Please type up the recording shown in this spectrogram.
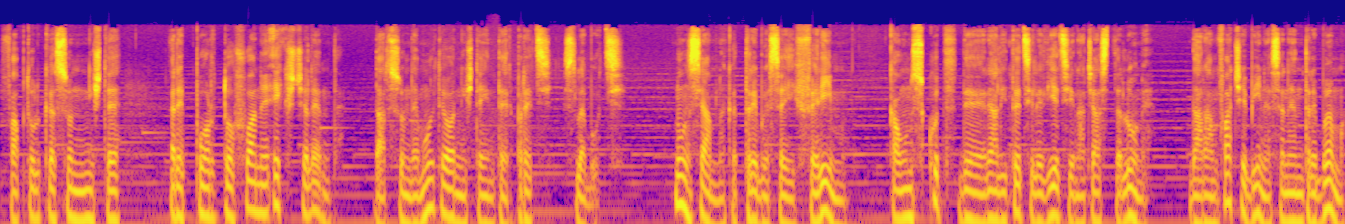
faptul că sunt niște reportofoane excelente, dar sunt de multe ori niște interpreți slăbuți. Nu înseamnă că trebuie să-i ferim ca un scut de realitățile vieții în această lume, dar am face bine să ne întrebăm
